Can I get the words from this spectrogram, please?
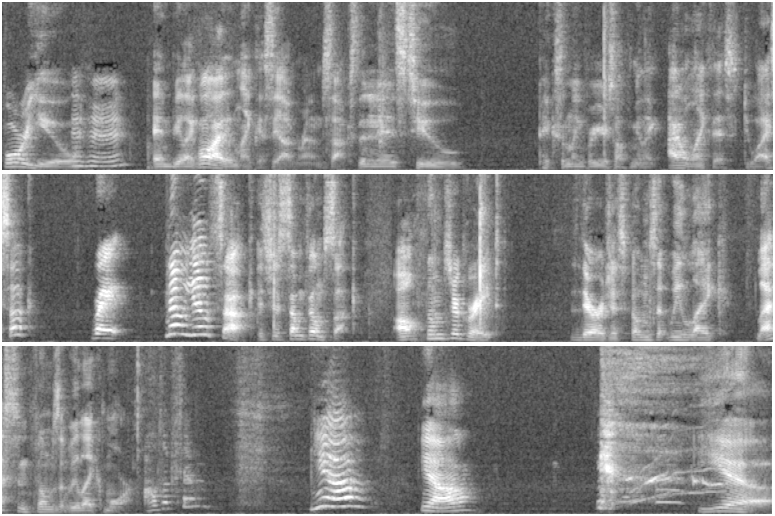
for you mm-hmm. and be like, well, I didn't like this, the algorithm sucks, than it is to pick something for yourself and be like, I don't like this. Do I suck? right No, you don't suck. It's just some films suck. All films are great. There are just films that we like less and films that we like more. all of them Yeah. Yeah. Yeah.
